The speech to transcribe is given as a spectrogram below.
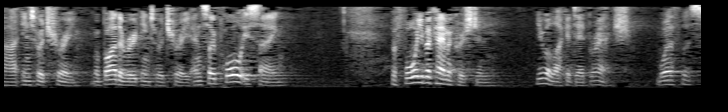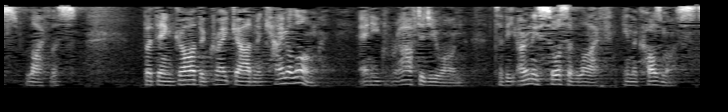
uh, into a tree, or by the root into a tree. And so Paul is saying, before you became a Christian, you were like a dead branch, worthless, lifeless. But then God, the great gardener, came along and He grafted you on to the only source of life in the cosmos.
